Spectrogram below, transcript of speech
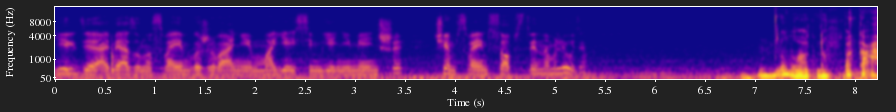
гильдия обязана своим выживанием моей семье не меньше, чем своим собственным людям. Ну ладно, пока.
